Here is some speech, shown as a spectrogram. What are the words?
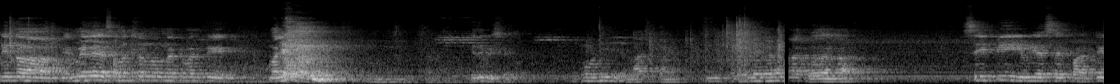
నిన్న ఎమ్మెల్యే సమక్షంలో ఉన్నటువంటి మల్లికార్జున. ఇది విషయం. ఇంకోటి లాస్ట్ పాయింట్ సిపియుఎస్ఐ పార్టీ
